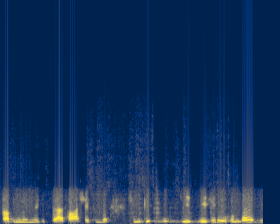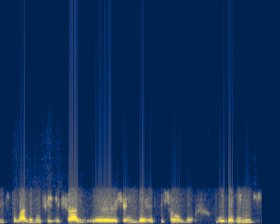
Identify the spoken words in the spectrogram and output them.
stadyumun önüne gittiler falan şeklinde. Şimdi gezi ruhunda büyük ihtimalle bu fiziksel e, şeyin de etkisi oldu. Burada henüz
